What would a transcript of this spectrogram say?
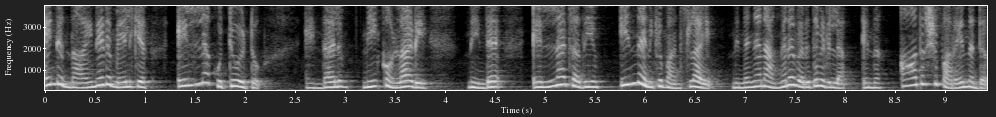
എന്റെ നായനയുടെ മേലേക്ക് എല്ലാ കുറ്റവും ഇട്ടു. എന്തായാലും നീ കൊള്ളാടി. നിന്റെ എല്ലാ ചതിയും ഇന്ന് എനിക്ക് മനസ്സിലായി. നിന്നെ ഞാൻ അങ്ങനെ വെറുതെ വിടില്ല എന്ന് ആദർശ് പറയുന്നുണ്ട്.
